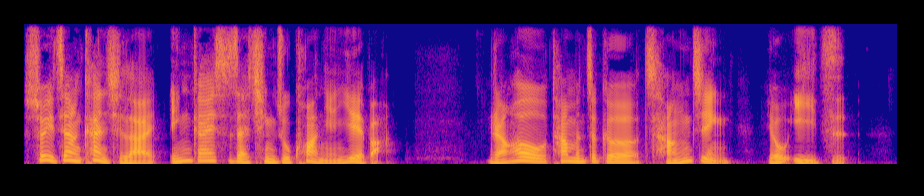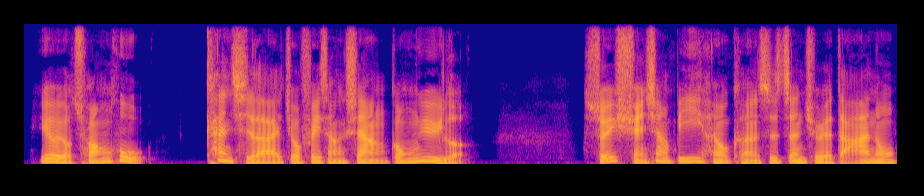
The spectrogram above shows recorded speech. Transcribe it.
所以这样看起来应该是在庆祝跨年夜吧。然后他们这个场景有椅子，又有窗户，看起来就非常像公寓了。所以选项 B 很有可能是正确的答案哦。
